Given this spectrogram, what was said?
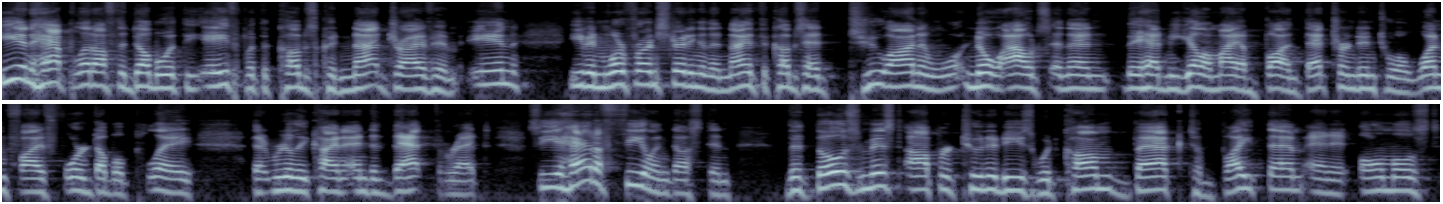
Ian Happ led off the double with the eighth, but the Cubs could not drive him in. Even more frustrating in the ninth, the Cubs had two on and no outs, and then they had Miguel Amaya bunt. That turned into a 1 5 4 double play that really kind of ended that threat. So you had a feeling, Dustin, that those missed opportunities would come back to bite them, and it almost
